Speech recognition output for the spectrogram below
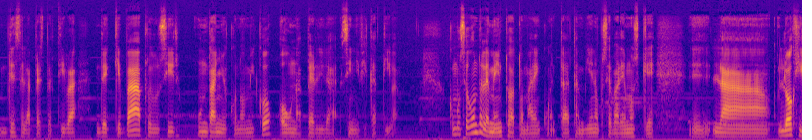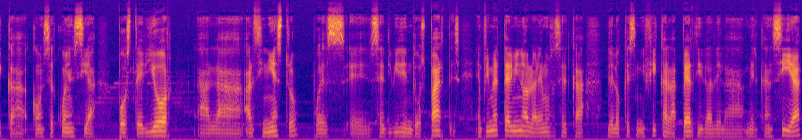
desde la perspectiva de que va a producir un daño económico o una pérdida significativa. Como segundo elemento a tomar en cuenta, también observaremos que eh, la lógica consecuencia posterior al siniestro pues eh, se divide en dos partes. En primer término hablaremos acerca de lo que significa la pérdida de la mercancía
